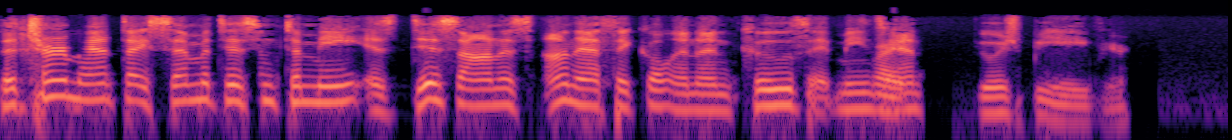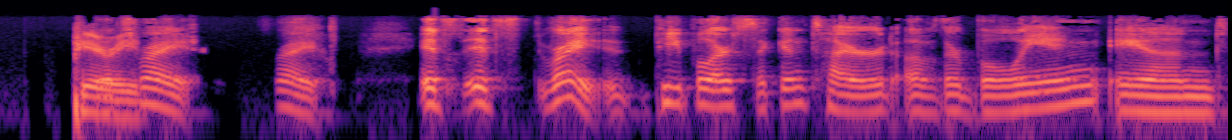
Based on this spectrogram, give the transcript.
The term anti-Semitism to me is dishonest, unethical, and uncouth. It means Right. anti-Jewish behavior. Period. That's right. Right. It's it's right. People are sick and tired of their bullying and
